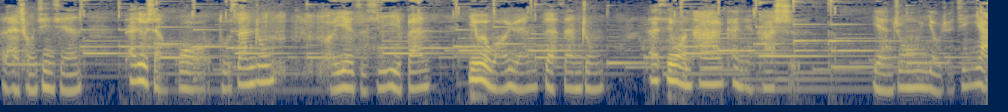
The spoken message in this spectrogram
来重庆前，他就想过读三中，和叶子熙一班，因为王源在三中，他希望他看见他时，眼中有着惊讶，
